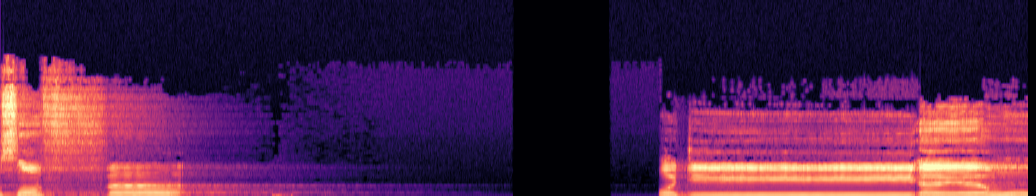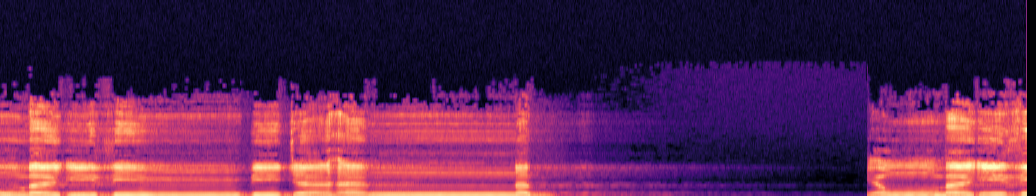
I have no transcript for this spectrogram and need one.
صفا. وجيء يومئذ بجهنم. يومئذ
